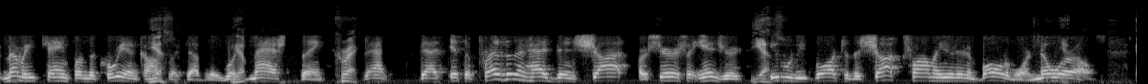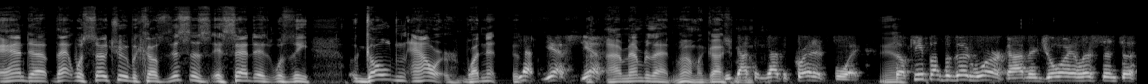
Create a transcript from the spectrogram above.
Remember, he came from the Korean conflict, I believe, what Yep. MASH thing. Correct. That that if the president had been shot or seriously injured, Yes. he would be brought to the shock trauma unit in Baltimore, nowhere else. And uh, that was so true because this is it said it was the golden hour, wasn't it? Yes, yes, yes. I remember that. Oh my gosh. You got the, got the credit for it. Yeah. So keep up the good work. I'm enjoying listening to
